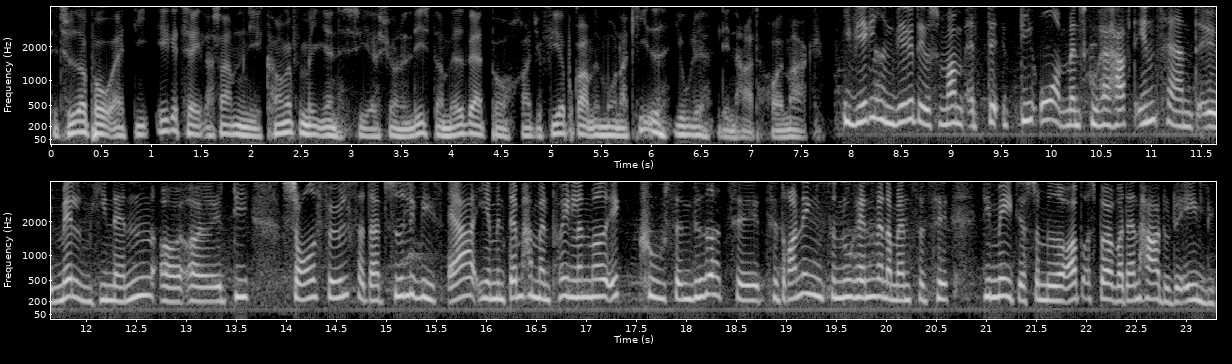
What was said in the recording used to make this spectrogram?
Det tyder på, at de ikke taler sammen i kongefamilien, siger journalist og medvært på Radio 4-programmet Monarkiet, Julie Lindhardt Højmark. I virkeligheden virker det jo som om, at de ord, man skulle have haft internt øh, mellem hinanden, og, og øh, de sårede følelser, der tydeligvis er, jamen dem har man på en eller anden måde ikke kunne sende videre til, til dronningen, så nu henvender man sig til de medier, som møder op og spørger, hvordan har du det egentlig?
